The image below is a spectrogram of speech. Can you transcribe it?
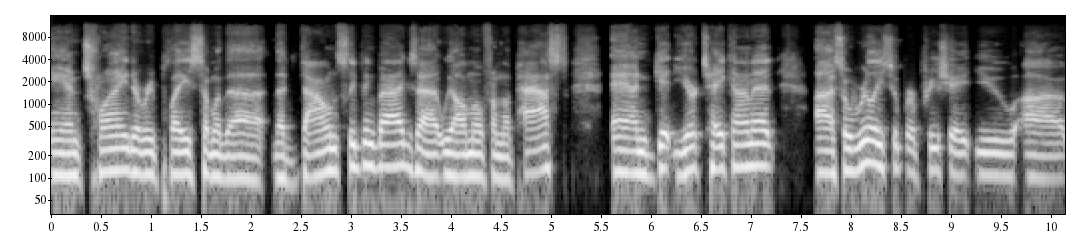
and trying to replace some of the the down sleeping bags that we all know from the past and get your take on it. Uh, so really super appreciate you uh,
